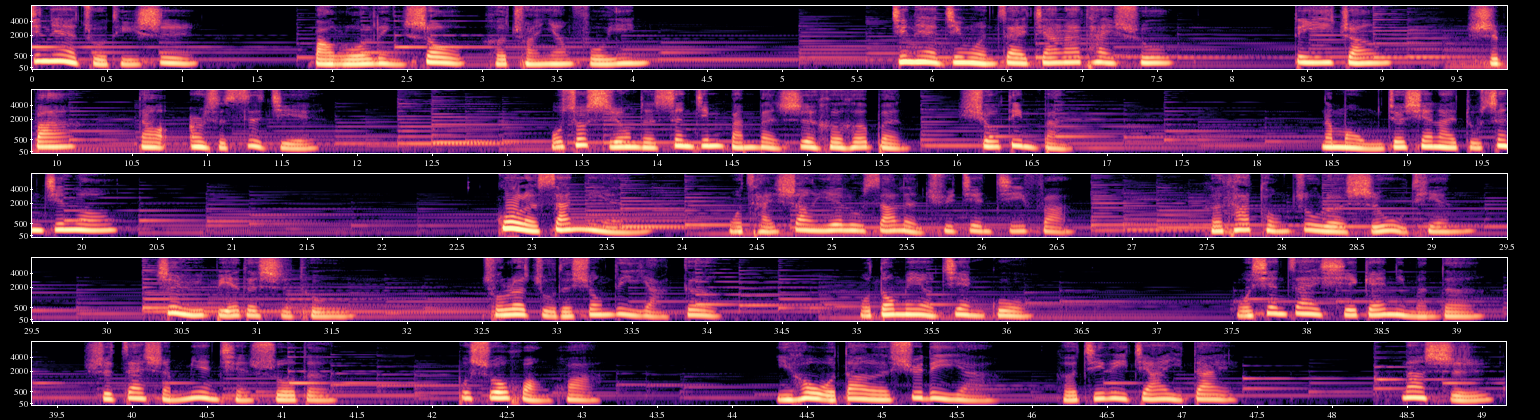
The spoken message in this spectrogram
今天的主题是保罗领受和传扬福音。今天的经文在加拉太书第一章十八到二十四节。我所使用的圣经版本是和合本修订版。那么，我们就先来读圣经喽。过了三年，我才上耶路撒冷去见基法，和他同住了十五天。至于别的使徒，除了主的兄弟雅各，我都没有见过。我现在写给你们的，是在神面前说的，不说谎话。以后我到了叙利亚和基利加一带，那时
